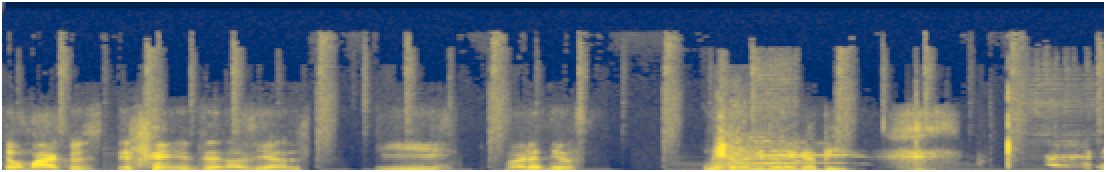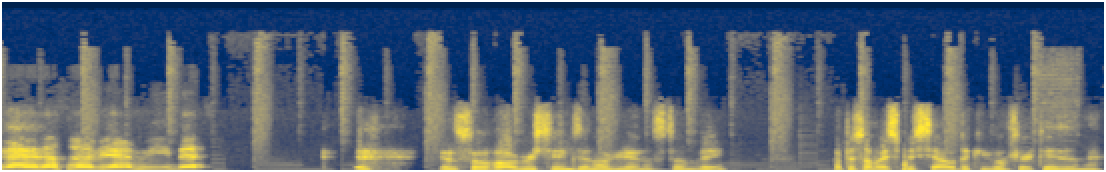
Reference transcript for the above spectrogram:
Sou Marcos, eu tenho 19 anos e glória a Deus. Pela vida da Gabi. Agora da sua minha vida. Eu sou o Robert, tenho 19 anos também. A pessoa mais especial daqui, com certeza, né?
